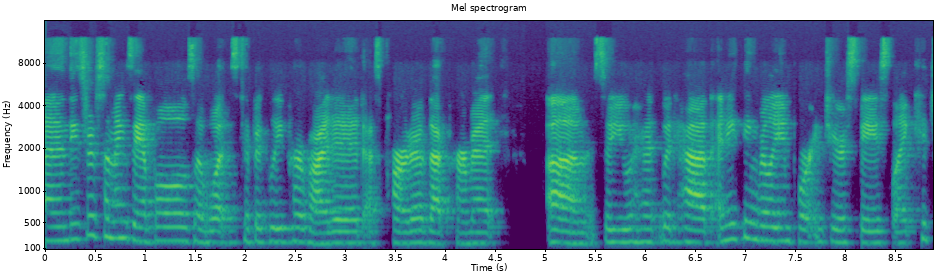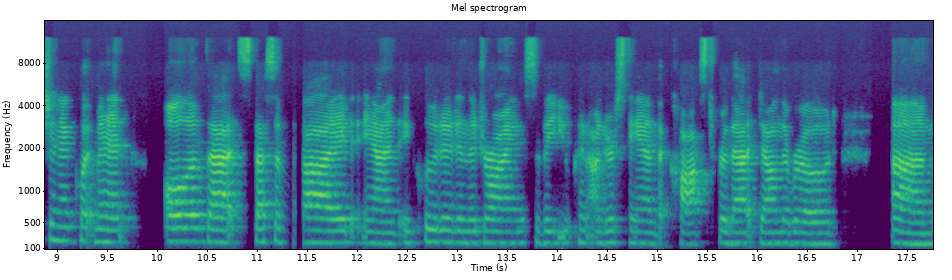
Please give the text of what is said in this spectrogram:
And these are some examples of what's typically provided as part of that permit. Um, so you ha would have anything really important to your space like kitchen equipment, all of that specified and included in the drawing so that you can understand the cost for that down the road. Um,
